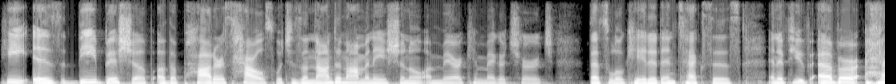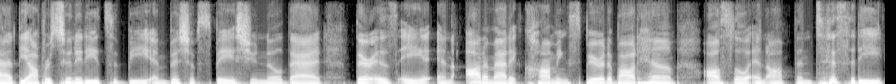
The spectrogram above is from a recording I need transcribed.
He is the bishop of the Potter's House, which is a non denominational American megachurch that's located in Texas. And if you've ever had the opportunity to be in Bishop's space, you know that there is a an automatic calming spirit about him, also an authenticity,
